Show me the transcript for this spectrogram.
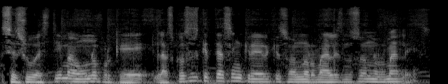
se subestima a uno porque las cosas que te hacen creer que son normales no son normales.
